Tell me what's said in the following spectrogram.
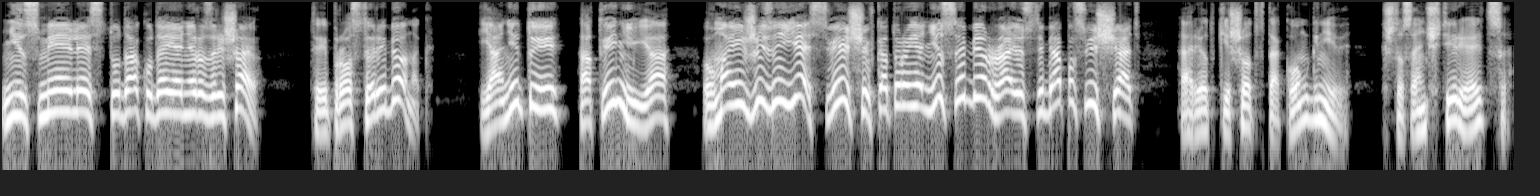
Не смей лезть туда, куда я не разрешаю. Ты просто ребенок. Я не ты, а ты не я. В моей жизни есть вещи, в которые я не собираюсь тебя посвящать!» Орет Кишот в таком гневе, что Санч теряется.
